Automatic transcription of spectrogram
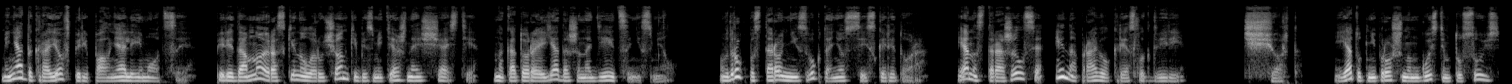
Меня до краев переполняли эмоции. Передо мной раскинуло ручонки безмятежное счастье, на которое я даже надеяться не смел. Вдруг посторонний звук донесся из коридора. Я насторожился и направил кресло к двери. Черт, Я тут непрошенным гостем тусуюсь,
